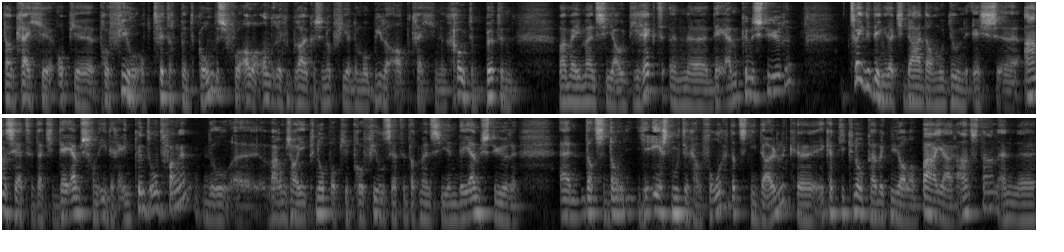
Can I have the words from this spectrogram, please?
Dan krijg je op je profiel op twitter.com, dus voor alle andere gebruikers en ook via de mobiele app, krijg je een grote button waarmee mensen jou direct een uh, DM kunnen sturen. Tweede ding dat je daar dan moet doen is uh, aanzetten dat je DM's van iedereen kunt ontvangen. Ik bedoel, uh, waarom zou je knop op je profiel zetten dat mensen je een DM sturen en dat ze dan je eerst moeten gaan volgen, dat is niet duidelijk. Uh, ik heb die knop heb ik nu al een paar jaar aanstaan. En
